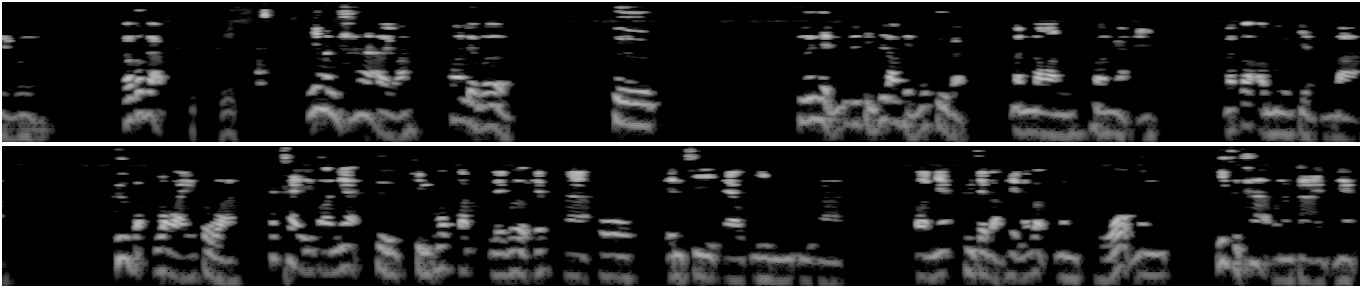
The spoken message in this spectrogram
เลเวลแล้วก็แบบนี่มันท่าอะไรวะท่าเลเวลคือคือเห็นในสิ่งที่เราเห็นก็คือแบบ มันนอนนอนหงายแล้วก็เอามือเกี่ยวกับาร์คือแบบลอยตัว ถ้าใครตอนเนี้ย คือพิมพ์พวกฟัดเลเวล F R O N T L E E R ตอนเนี้ยคือจะแบบเห็นแล้วแบบมันโหมัน นี่คือท่าออกกำลังกายแบบเนี้ย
